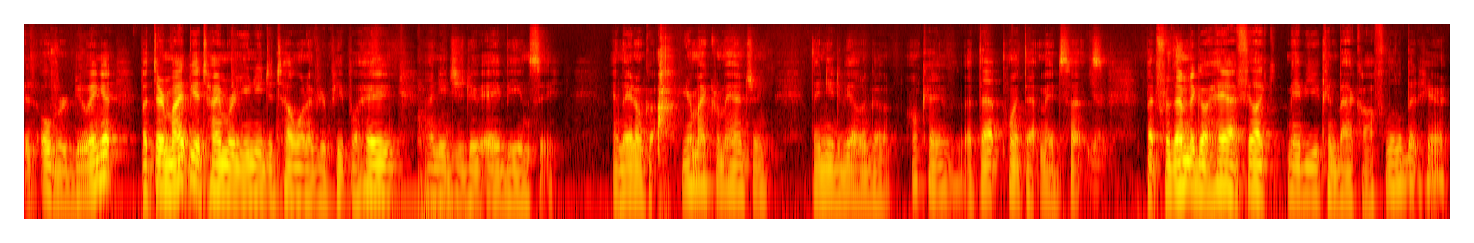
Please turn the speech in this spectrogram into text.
is overdoing it. But there might be a time where you need to tell one of your people, hey, I need you to do A, B, and C. And they don't go, oh, you're micromanaging. They need to be able to go, okay, at that point that made sense. But for them to go, hey, I feel like maybe you can back off a little bit here.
